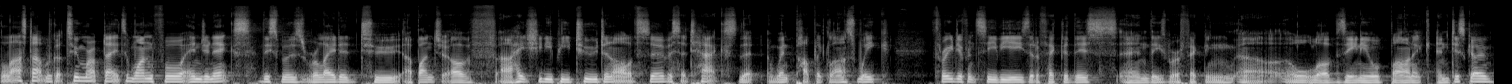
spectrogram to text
last up, we've got two more updates. One for Nginx. This was related to a bunch of uh, HTTP 2 denial of service attacks that went public last week. Three different CVEs that affected this, and these were affecting uh, all of Xenial, Bionic, and Disco.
